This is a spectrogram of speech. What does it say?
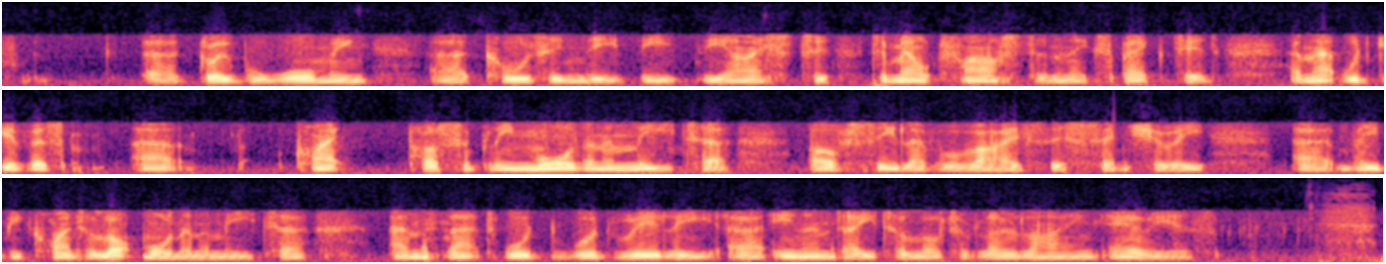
uh, global warming uh, causing the, the, the ice to, to melt faster than expected. And that would give us uh, quite possibly more than a meter of sea level rise this century, uh, maybe quite a lot more than a meter, and that would, would really uh, inundate a lot of low lying areas.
